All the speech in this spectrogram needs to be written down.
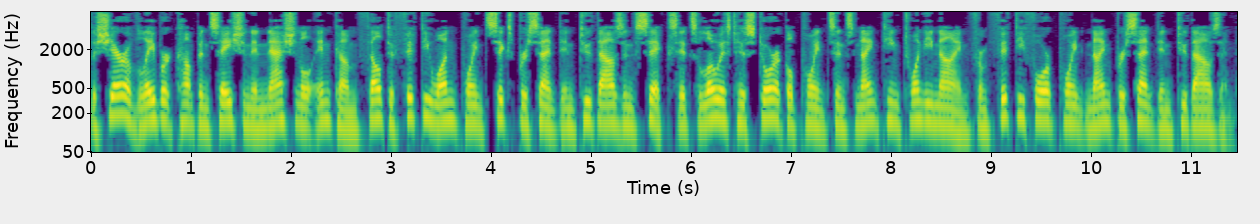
the share of labor compensation in national income fell to 51.6% in 2006 its lowest historical point since 1929 from 54.9% in 2000.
